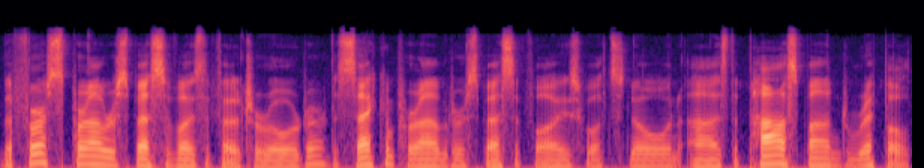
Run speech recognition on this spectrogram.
the first parameter specifies the filter order, the second parameter specifies what's known as the passband ripple.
